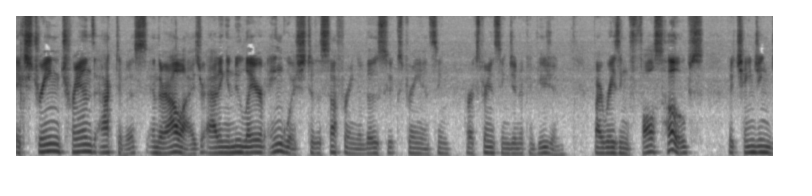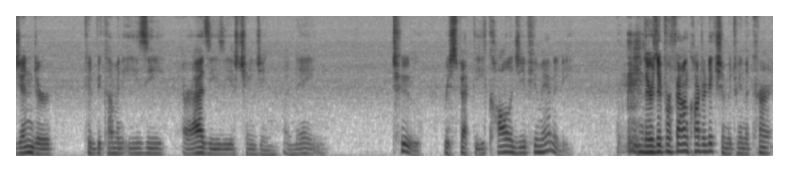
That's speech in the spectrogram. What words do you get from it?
Extreme trans activists and their allies are adding a new layer of anguish to the suffering of those who experiencing are experiencing gender confusion by raising false hopes that changing gender could become an easy or as easy as changing a name. Two, respect the ecology of humanity. There's a profound contradiction between the current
